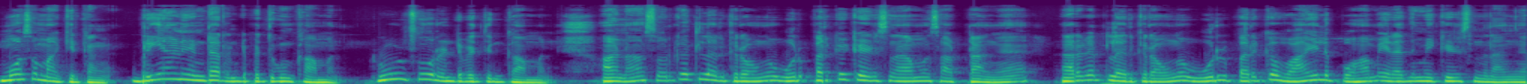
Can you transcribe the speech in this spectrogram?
மோசமாக்கியிருக்காங்க. பிரியாணின்றா ரெண்டு பேத்துக்கும் காமன் ரூல்ஸும் ரெண்டு பேத்துக்கும் காமன் ஆனால் சொர்க்கத்தில் இருக்கிறவங்க ஒரு பருக்க கிழிசாமல் சாப்பிட்டாங்க நரகத்தில் இருக்கிறவங்க ஒரு பருக்க வாயில் போகாமல் எல்லாத்தையுமே கிழிச்சுனாங்க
